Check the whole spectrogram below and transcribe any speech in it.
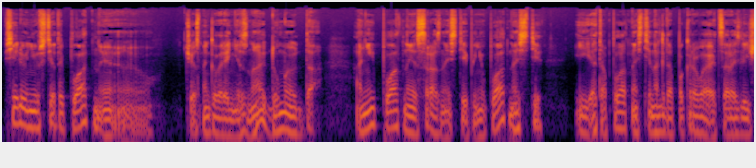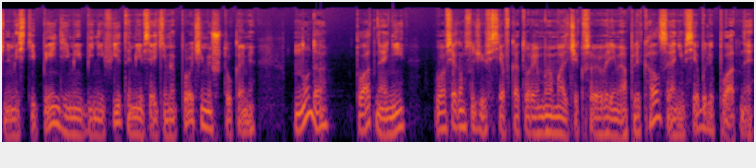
Все ли университеты платные? Честно говоря, не знаю. Думаю, да. Они платные с разной степенью платности – и эта платность иногда покрывается различными стипендиями, бенефитами и всякими прочими штуками. Ну да, платные они, во всяком случае, все, в которые мой мальчик в свое время аппликался, они все были платные.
